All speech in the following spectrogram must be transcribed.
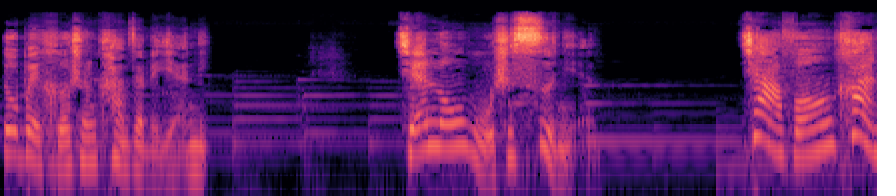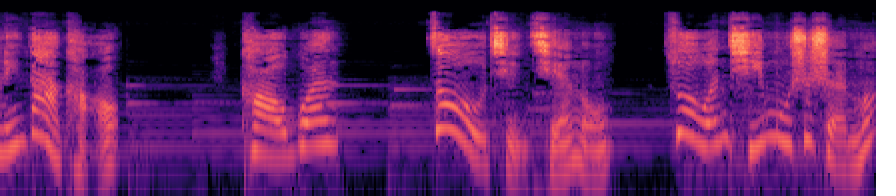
都被和珅看在了眼里。乾隆五十四年，恰逢翰林大考，考官奏请乾隆，作文题目是什么？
